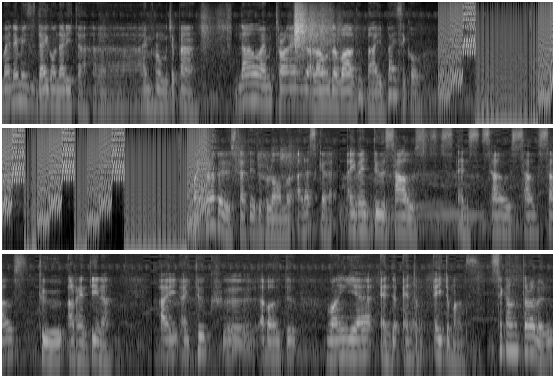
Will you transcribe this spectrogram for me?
My name is Daigo Narita. Uh, I'm from Japan. Now I'm trying around the world by bicycle. My travel started from Alaska. I went to south and south, south, south to Argentina. I, I took uh, about one year and, and eight months. Second travel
